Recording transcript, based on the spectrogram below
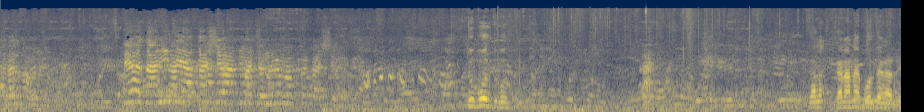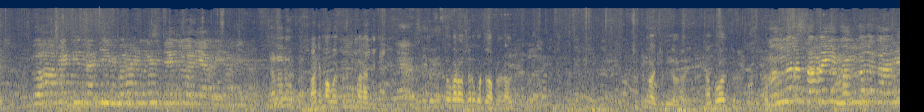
तरल भावनांचा. देह जाणीचे आकाश आत्मा चंद्रमा प्रकाश. तू बोल तू बोल. त्याला त्याला नाही बोलता येणार रे विवाह भेटीसाठी विवाहाने स्टेजवर यावे पाठीमागं तुम्ही उभा राहते. तो बरोबर सुरू करतो आपलं राहू. सुटून जाऊ सुटून जाऊ हां बोल सुरू बोल बोल. मंगल समयी मंगल गाणे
